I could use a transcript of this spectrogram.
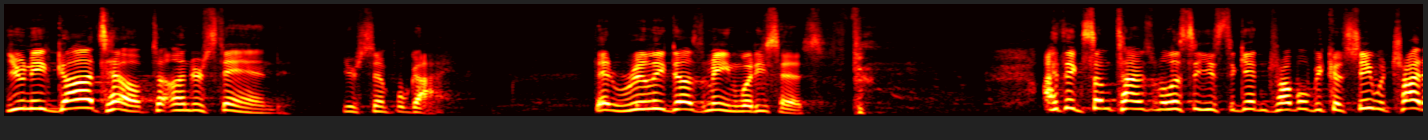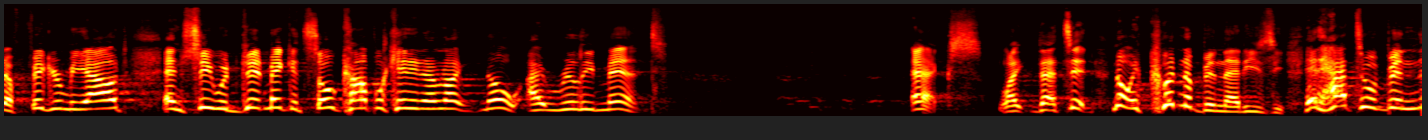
You need God's help to understand your simple guy. That really does mean what he says. I think sometimes Melissa used to get in trouble because she would try to figure me out and she would get make it so complicated. And I'm like, no, I really meant X. Like, that's it. No, it couldn't have been that easy. It had to have been.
